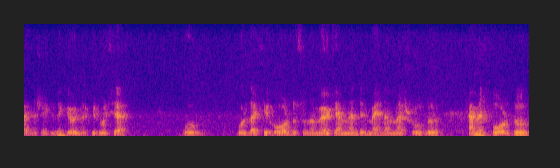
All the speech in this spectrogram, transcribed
aydın şəkildə görünür ki, Rusiya bu buradakı ordusunu möhkəmləndirməklə məşğuldur. Həmin ordu,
